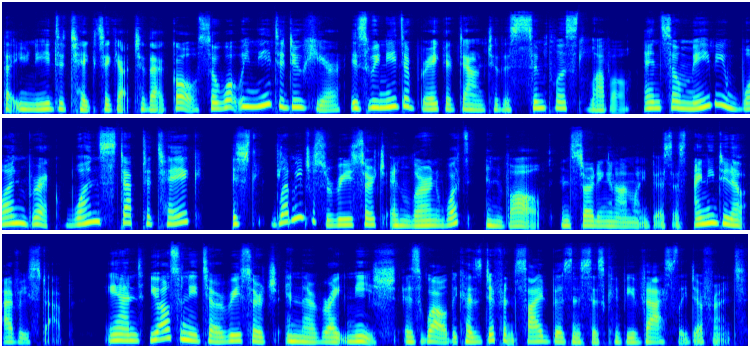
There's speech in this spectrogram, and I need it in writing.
that you need to take to get to that goal. So what we need to do here is we need to break it down to the simplest level. And so maybe one brick, one step to take is let me just research and learn what's involved in starting an online business. I need to know every step. And you also need to research in the right niche as well, because different side businesses can be vastly different.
